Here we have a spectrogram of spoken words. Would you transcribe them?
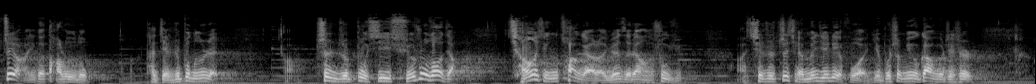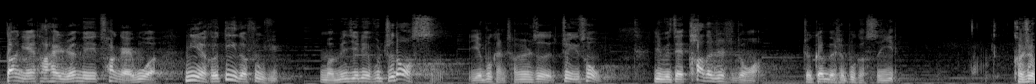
这样一个大漏洞，他简直不能忍，啊，甚至不惜学术造假，强行篡改了原子量的数据，啊，其实之前门捷列夫也不是没有干过这事儿，当年他还人为篡改过镍和地的数据，那么门捷列夫直到死也不肯承认这这一错误，因为在他的认识中啊，这根本是不可思议的。可是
